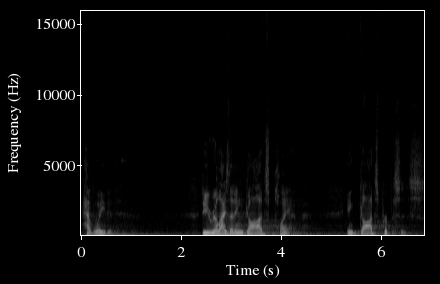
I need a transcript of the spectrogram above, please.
have waited. Do you realize that in God's plan, in God's purposes,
